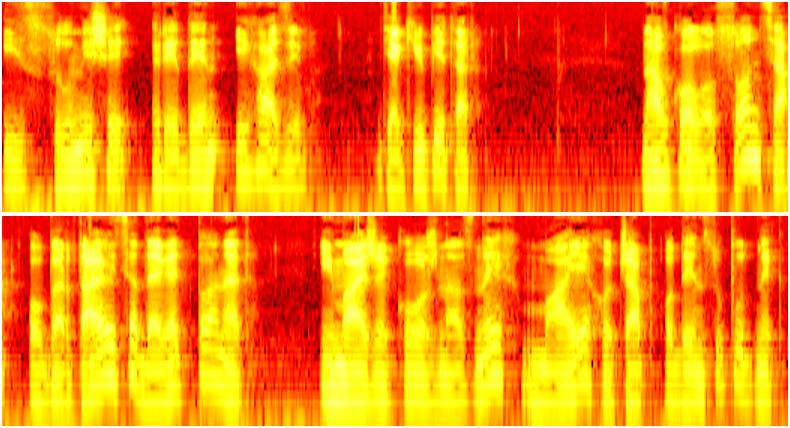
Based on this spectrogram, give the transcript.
із суміші рідин і газів, як Юпітер. Навколо Сонця обертаються 9 планет, і майже кожна з них має хоча б один супутник.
